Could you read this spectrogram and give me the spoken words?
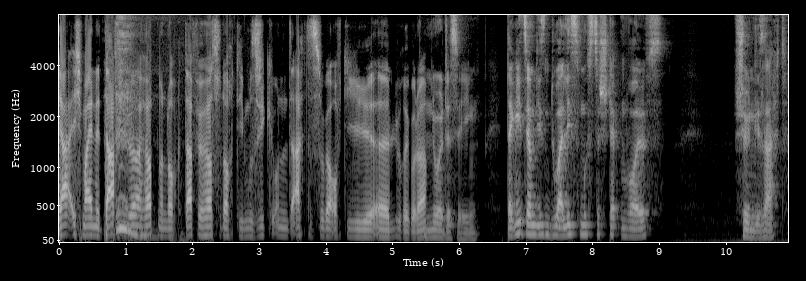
Ja, ich meine, dafür hört man doch, dafür hörst du doch die Musik und achtest sogar auf die äh, Lyrik, oder? Nur deswegen. Da geht es ja um diesen Dualismus des Steppenwolfs. Schön gesagt.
